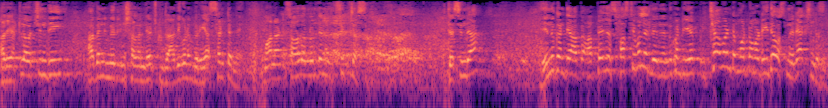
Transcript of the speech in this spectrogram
అది ఎట్లా వచ్చింది? అవన్నీ మీరు ఇన్షాల్లో నేర్చుకుంటారు. అది కూడా మీరు ఎస్ అంటేనే. మాలాంటి సోదరులు ఉంటే నేను షిఫ్ట్ చేస్తాను తెలిసిందా? ఎందుకంటే ఆ- పేజెస్ ఫస్ట్ ఇవ్వలేదు ఎందుకంటే ఇచ్చామంటే మొట్టమొదటి ఇదే వస్తుంది రియాక్షన్ టెస్ట్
